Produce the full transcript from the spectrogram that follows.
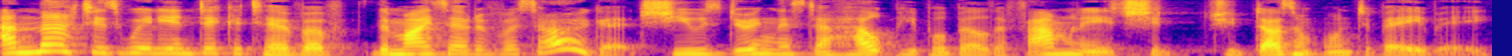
And that is really indicative of the mindset of a surrogate. She was doing this to help people build a family. She she doesn't want a baby.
